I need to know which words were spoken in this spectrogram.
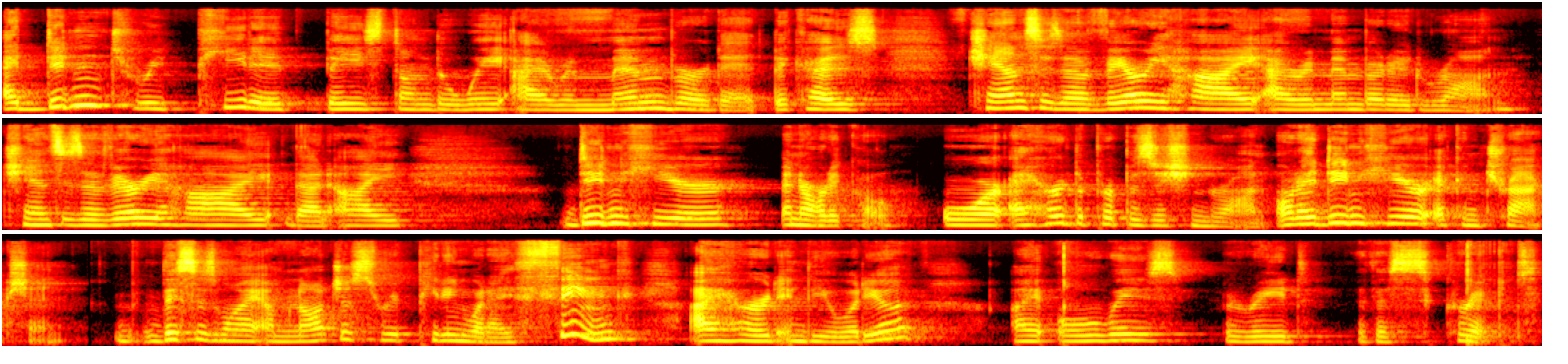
I didn't repeat it based on the way I remembered it because chances are very high I remembered it wrong. Chances are very high that I didn't hear an article or I heard the preposition wrong or I didn't hear a contraction. This is why I'm not just repeating what I think I heard in the audio, I always read the script.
